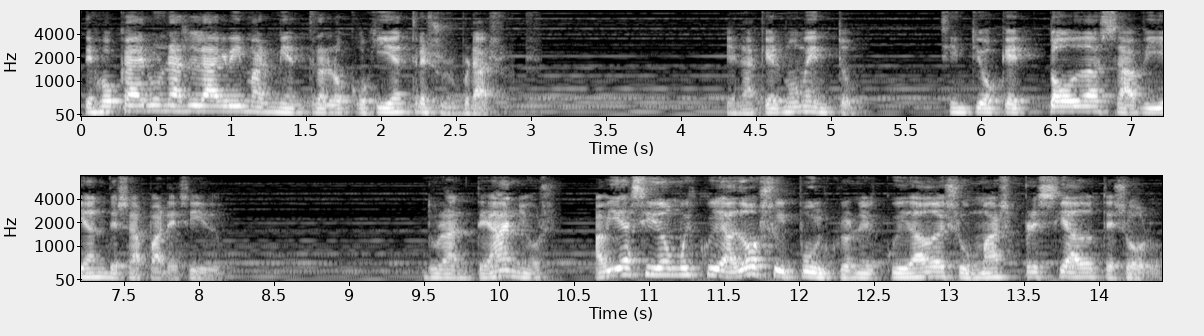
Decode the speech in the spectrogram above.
dejó caer unas lágrimas mientras lo cogía entre sus brazos. Y en aquel momento sintió que todas habían desaparecido. Durante años había sido muy cuidadoso y pulcro en el cuidado de su más preciado tesoro,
